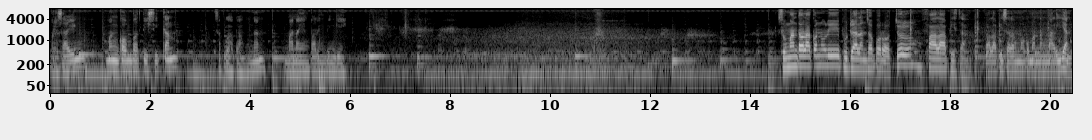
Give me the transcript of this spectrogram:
bersaing mengkompetisikan sebuah bangunan mana yang paling tinggi Sumanto lakon nuli budalan sapa rajul fala bisa. Fala bisa lang mangko menang malian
